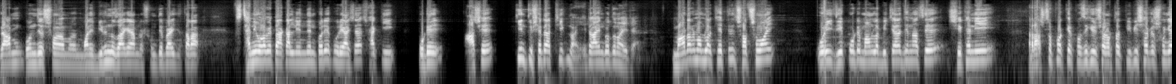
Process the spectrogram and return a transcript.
গ্রামগঞ্জের মানে বিভিন্ন জায়গায় আমরা শুনতে পাই যে তারা স্থানীয়ভাবে টাকা লেনদেন করে করে আসে, সাক্ষী কোর্টে আসে, কিন্তু সেটা ঠিক নয়, এটা আইনগত নয় এটা। মার্ডার মামলার ক্ষেত্রে সবসময় ওই যে কোর্টে মামলা বিচারাধীন আছে, সেখানে রাষ্ট্রপক্ষের প্রসিকিউশন অর্থাৎ পিপি সাহেবের সঙ্গে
